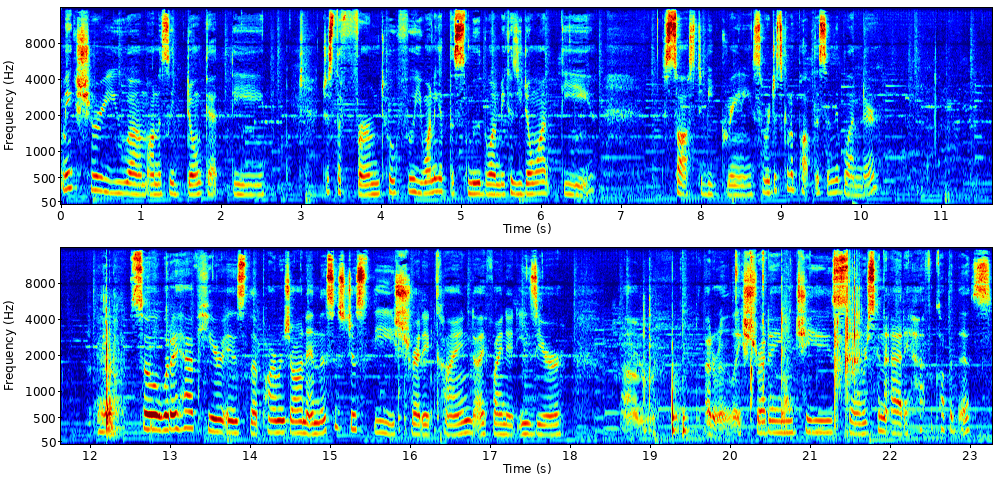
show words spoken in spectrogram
make sure you um, honestly don't get the, just the firm tofu. You want to get the smooth one because you don't want the sauce to be grainy. So we're just going to pop this in the blender. So what I have here is the Parmesan, and this is just the shredded kind. I find it easier. Um, I don't really like shredding cheese, so we're just going to add a half a cup of this.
